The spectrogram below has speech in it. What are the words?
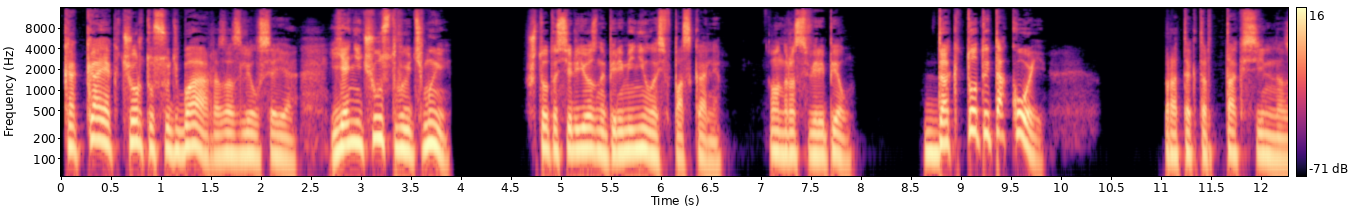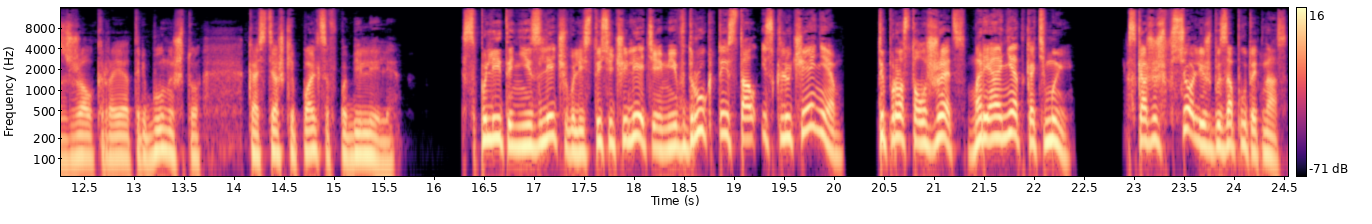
«Какая к черту судьба?» — разозлился я. «Я не чувствую тьмы. Что-то серьезно переменилось в Паскале. Он рассверепел. «Да кто ты такой?» Протектор так сильно сжал края трибуны, что костяшки пальцев побелели. «Сплиты не излечивались тысячелетиями, и вдруг ты стал исключением? Ты просто лжец, марионетка тьмы! Скажешь все, лишь бы запутать нас.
